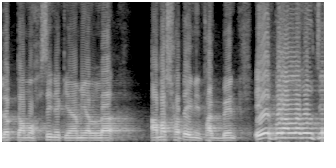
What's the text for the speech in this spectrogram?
এ লোকটা মহসিনে কি আমি আল্লাহ আমার সাথে ইনি থাকবেন। এরপর আল্লাহ বলছে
